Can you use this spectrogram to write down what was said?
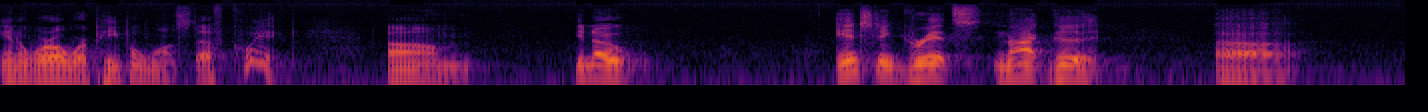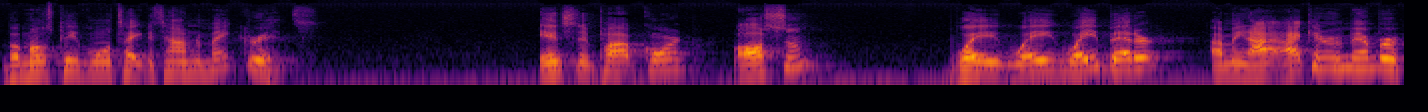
in a world where people want stuff quick. Um, you know, instant grits, not good. Uh, but most people won't take the time to make grits. Instant popcorn, awesome. Way, way, way better. I mean, I, I, can remember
